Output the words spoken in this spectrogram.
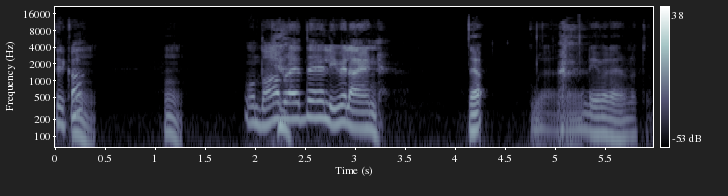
cirka. Mm. Mm. Og da ble det liv i leiren. Det er i leiren, vet du.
